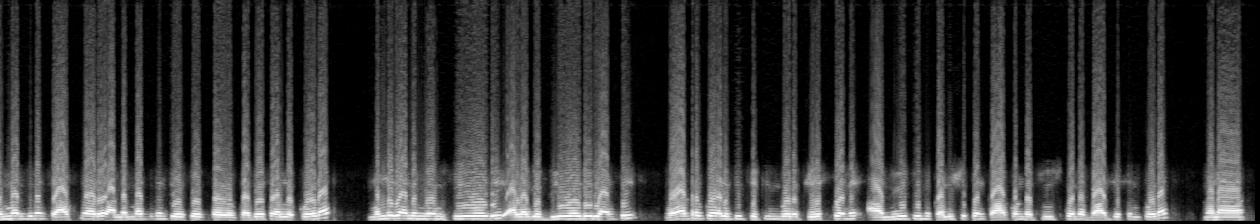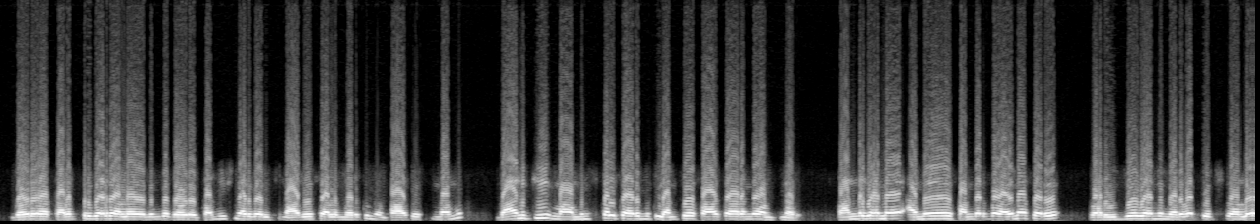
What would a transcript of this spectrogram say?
నిమజ్జనం చేస్తున్నారో ఆ నిమజ్జనం చేసే ప్ర- ప్రదేశాల్లో కూడా ముందుగానే మేము సిఓడి అలాగే బిఓడి లాంటి వాటర్ క్వాలిటీ చెకింగ్ కూడా చేసుకొని ఆ నీటిని కలుషితం కాకుండా చూసుకునే బాధ్యతను కూడా మన గౌరవ కలెక్టర్ గారు అలాగే గౌరవ కమిషనర్ గారు ఇచ్చిన ఆదేశాల మేరకు మేము పాటిస్తున్నాము. దానికి మా మున్సిపల్ కార్మికులు ఎంతో సహకారంగా ఉంటున్నారు. పండగనే అనే సందర్భం అయినా సరే వారి ఉద్యోగాన్ని నిర్వర్తించడంలో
